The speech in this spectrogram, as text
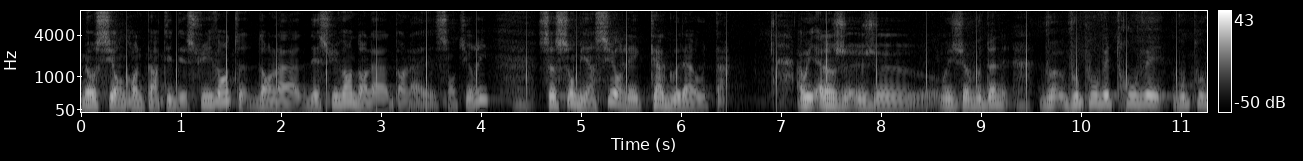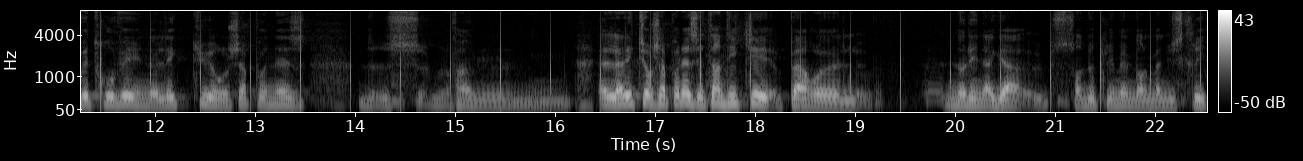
mais aussi en grande partie des suivantes, dans la, des suivants dans la, dans la centurie, ce sont bien sûr les Kagura Uta. Ah oui, alors je, oui, je vous donne. Vous, pouvez trouver, vous pouvez trouver une lecture japonaise. Enfin, la lecture japonaise est indiquée par euh, Nolinaga, sans doute lui-même dans le manuscrit,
